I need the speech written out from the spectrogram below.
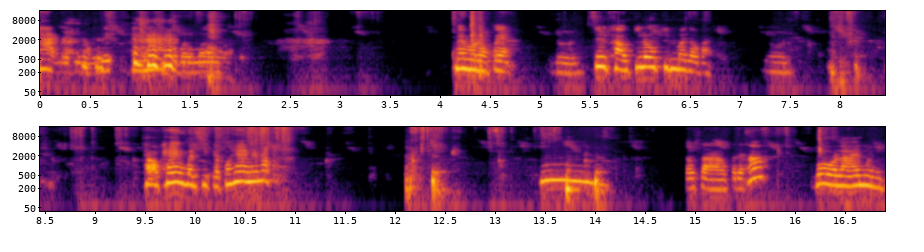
ยากเลยพี่น้องเล็กให้หน้ากับเบอร์มือแม่บอกน้องแป้งโดยซื้อข้าวกิโลกินมาจากบ้านโดย ข้าวแพงบัญชีกับข้าวแห้งนี่เนาะอืมสาวๆก็ได้อ้าวโบลายมือนี่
